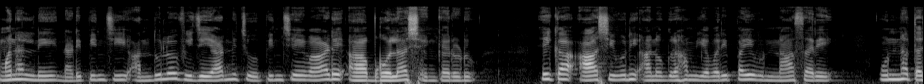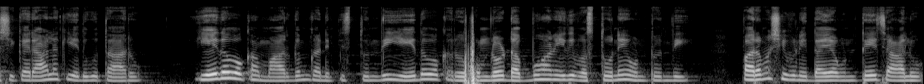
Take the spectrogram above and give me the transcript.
మనల్ని నడిపించి అందులో విజయాన్ని చూపించేవాడే ఆ బోలా శంకరుడు. ఇక ఆ శివుని అనుగ్రహం ఎవరిపై ఉన్నా సరే ఉన్నత శిఖరాలకి ఎదుగుతారు. ఏదో ఒక మార్గం కనిపిస్తుంది ఏదో ఒక రూపంలో డబ్బు అనేది వస్తూనే ఉంటుంది. పరమశివుని దయ ఉంటే చాలు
